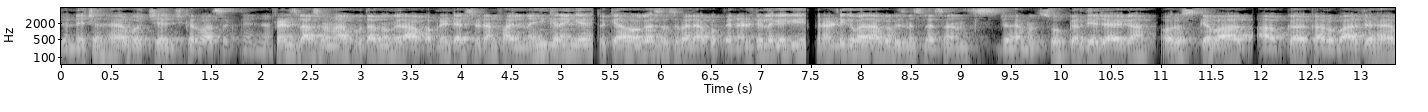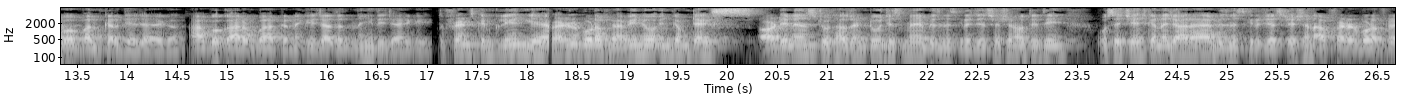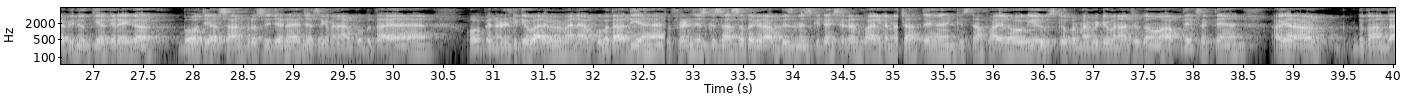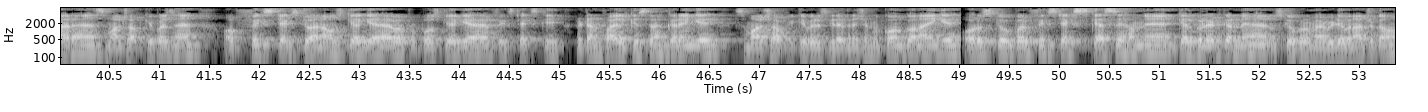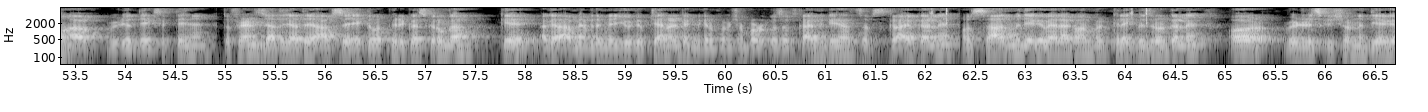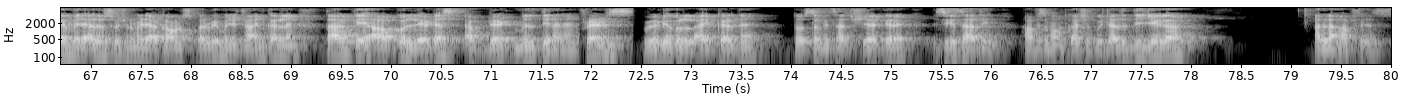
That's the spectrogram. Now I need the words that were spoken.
जो नेचर है, वो चेंज करवा सकते हैं। फ्रेंड्स लास्ट में मैं आपको बता दूँ, अगर आप अपनी टैक्स रिटर्न फ़ाइल नहीं करेंगे तो क्या होगा? सबसे पहले आपको पेनल्टी लगेगी। पेनल्टी के बाद आपका बिज़नेस लाइसेंस जो है मनसूख कर दिया जाएगा, और उसके बाद आपका कारोबार जो है, वो बंद कर दिया जाएगा। आपको कारोबार करने की इजाज़त नहीं दी जाएगी। तो फ्रेंड्स कंक्लूजन ये है। Federal board of revenue income tax ordinance 2002 जिसमें बिज़नेस की रजिस्ट्रेशन होती थी उसे चेंज करने जा रहा है। बिज़नेस की रजिस्ट्रेशन अब फेडरल बोर्ड ऑफ़ रेवेन्यू किया करेगा। बहुत ही आसान प्रोसीजर है, जैसे कि मैंने आपको बताया है। और पेनल्टी के बारे में मैंने आपको बता दिया है। तो फ्रेंड्स इसके साथ साथ अगर आप बिज़नेस की टैक्स रिटर्न फ़ाइल करना चाहते हैं, किस तरह फ़ाइल होगी, उसके ऊपर मैं वीडियो बना चुका हूँ, आप देख सकते हैं। अगर आप दुकानदार हैं स्मॉल शॉपकीपर्स हैं, और फिक्स टैक्स जो अनाउंस किया गया है, वो प्रपोज किया गया है फिक्स टैक्स की रिटर्न फ़ाइल किस तरह करेंगे स्मॉल शॉपकीपर्स की डेफिनेशन में कौन कौन आएँगे, और उसके ऊपर फिक्स टैक्स कैसे हमने कैलकुलेट करने हैं, उसके ऊपर मैं वीडियो बना चुका हूँ, आप वीडियो देख सकते हैं। तो फ्रेंड्स जाते जाते आपसे एक दफ़ा फिर रिक्वेस्ट करूँगा। कि अगर आपने अभी तक मेरे YouTube channel technical information product को सब्सक्राइब नहीं किया सब्सक्राइब कर लें और साथ में दिए गए बेल आइकन पर क्लिक भी ज़रूर कर लें और वीडियो डिस्क्रिप्शन में दिए गए मेरे अदर सोशल मीडिया अकाउंट्स पर भी मुझे ज्वाइन कर लें ताकि आपको लेटेस्ट अपडेट मिलती रहे। फ्रेंड्स वीडियो को लाइक कर दें, दोस्तों के साथ शेयर करें। इसी के साथ ही हाफिज मोहम्मद काशिफ को इजाज़त दीजिएगा। अल्लाह हाफिज।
